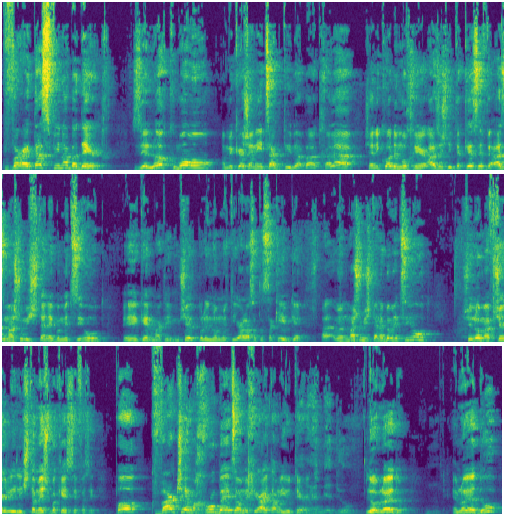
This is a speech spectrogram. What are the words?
כבר הייתה ספינה בדרך. זה לא כמו המקרה שאני הצגתי בהתחלה, שאני קודם מוכר, אז יש לי את הכסף ואז משהו משתנה במציאות, אה, כן אמרתי, ממשלת פולין לא מתירה לעשות עסקים, כן? אה, משהו משתנה במציאות שלא מאפשר לי להשתמש בכסף הזה. פה כבר כשהם מכרו בעצם המכירה הייתה מיותרת. הם ידעו? לא, הם לא ידעו. הם לא ידעו,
